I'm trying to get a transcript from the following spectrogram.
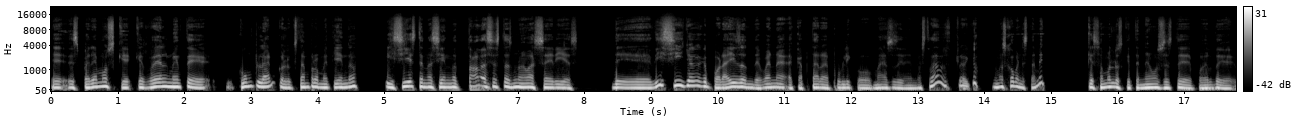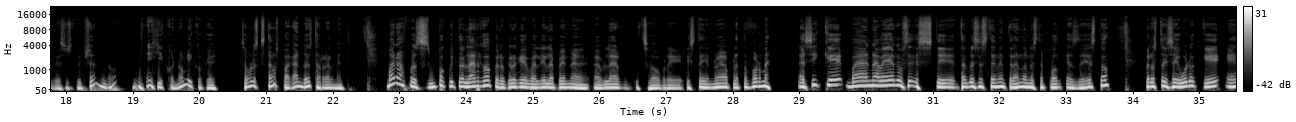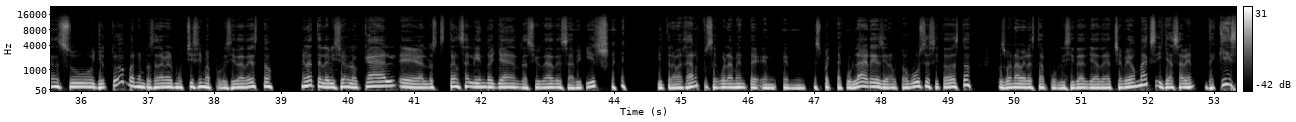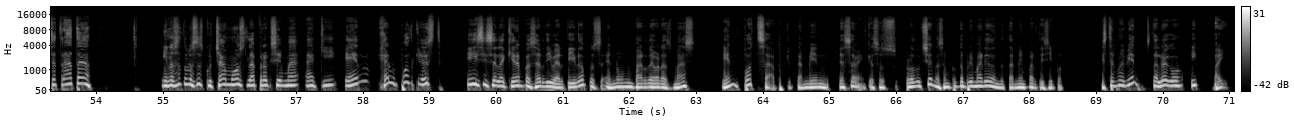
Eh, esperemos que, realmente cumplan con lo que están prometiendo y sí estén haciendo todas estas nuevas series de DC. Yo creo que por ahí es donde van a, a captar al público más de nuestra edad, creo yo, más jóvenes también que somos los que tenemos este poder de, suscripción, ¿no? y económico, que somos los que estamos pagando esto realmente. Bueno, pues un poquito largo, pero creo que valió la pena hablar sobre esta nueva plataforma. Así que van a ver, este, tal vez estén enterando en este podcast de esto, pero estoy seguro que en su YouTube van a empezar a ver muchísima publicidad de esto. En la televisión local, eh, a los que están saliendo ya en las ciudades a vivir, y trabajar, pues seguramente en, en, espectaculares y en autobuses y todo esto, pues van a ver esta publicidad ya de HBO Max y ya saben de qué se trata. Y nosotros nos escuchamos la próxima aquí en Harry Podcast. Y si se la quieren pasar divertido, pues en un par de horas más en WhatsApp, que también ya saben que sus producciones en punto primario donde también participo. Que estén muy bien. Hasta luego y bye.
